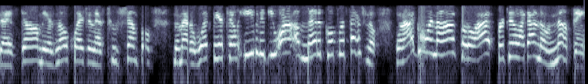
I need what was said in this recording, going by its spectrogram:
that's dumb. There's no question that's too simple. No matter what they're telling, even if you are a medical professional. When I go in the hospital, I pretend like I know nothing.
